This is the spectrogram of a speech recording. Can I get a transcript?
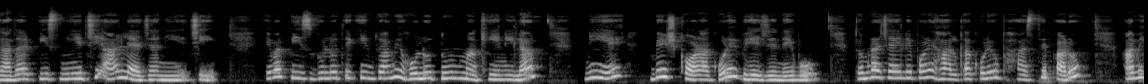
গাদার পিস নিয়েছি আর লেজা নিয়েছি। এবার পিসগুলোতে কিন্তু আমি হলুদ নুন মাখিয়ে নিলাম। নিয়ে বেশ কড়া করে ভেজে নেব। তোমরা চাইলে পরে হালকা করেও ভাজতে পারো। আমি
